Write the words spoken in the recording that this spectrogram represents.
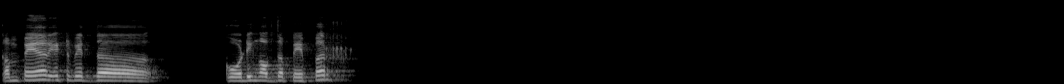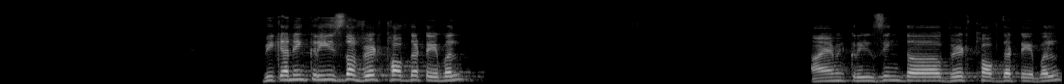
Compare it with the coding of the paper. We can increase the width of the table. I am increasing the width of the table.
